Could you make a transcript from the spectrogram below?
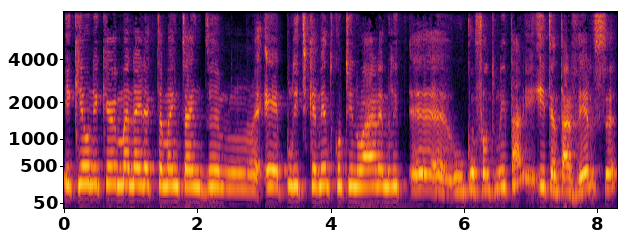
e que a única maneira que também tem de hum, é politicamente continuar uh, o confronto militar e, e tentar ver ver se uh,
